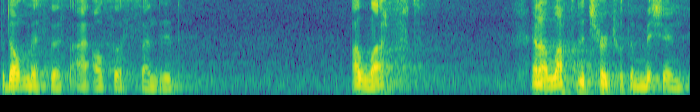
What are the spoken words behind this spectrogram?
but don't miss this, I also ascended. I left and I left the church with a mission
